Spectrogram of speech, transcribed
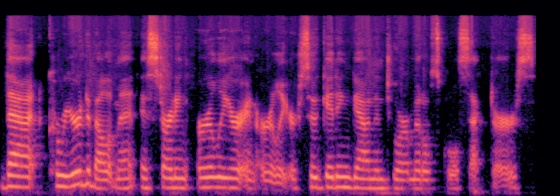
that career development is starting earlier and earlier. So, getting down into our middle school sectors.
